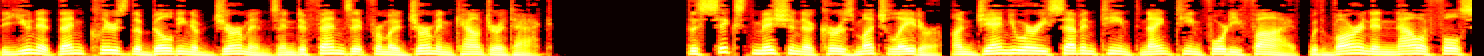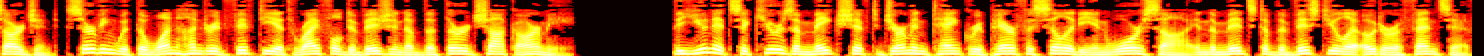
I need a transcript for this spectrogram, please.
the unit then clears the building of Germans and defends it from a German counterattack. The sixth mission occurs much later, on January 17, 1945, with Voronin now a full sergeant, serving with the 150th Rifle Division of the 3rd Shock Army. The unit secures a makeshift German tank repair facility in Warsaw in the midst of the Vistula-Oder offensive.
